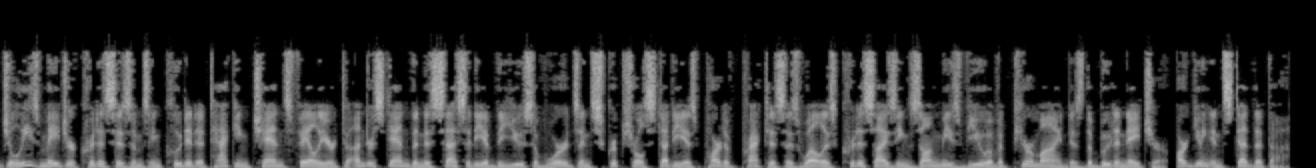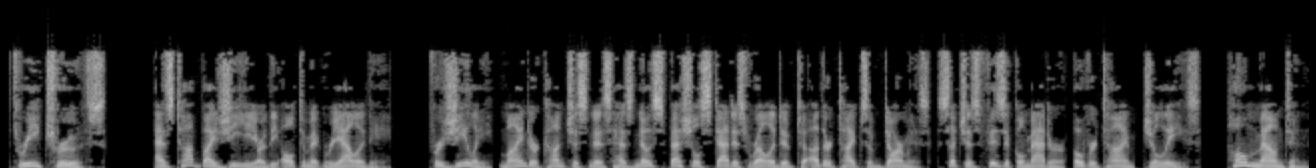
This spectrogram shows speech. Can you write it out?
Zhili's major criticisms included attacking Chan's failure to understand the necessity of the use of words and scriptural study as part of practice as well as criticizing Zongmi's view of a pure mind as the Buddha nature, arguing instead that the three truths, as taught by Zhiyi are the ultimate reality. For Zhili, mind or consciousness has no special status relative to other types of dharmas, such as physical matter. Over time, Zhili's home mountain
